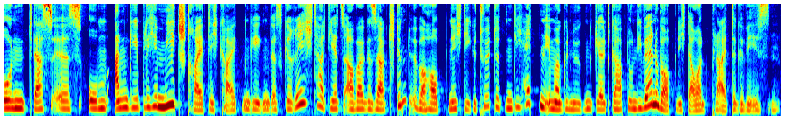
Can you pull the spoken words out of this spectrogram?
und dass es um angebliche Mietstreitigkeiten ging. Das Gericht hat jetzt aber gesagt, stimmt überhaupt nicht. Die Getöteten, die hätten immer genügend Geld gehabt und die wären überhaupt nicht dauernd pleite gewesen.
